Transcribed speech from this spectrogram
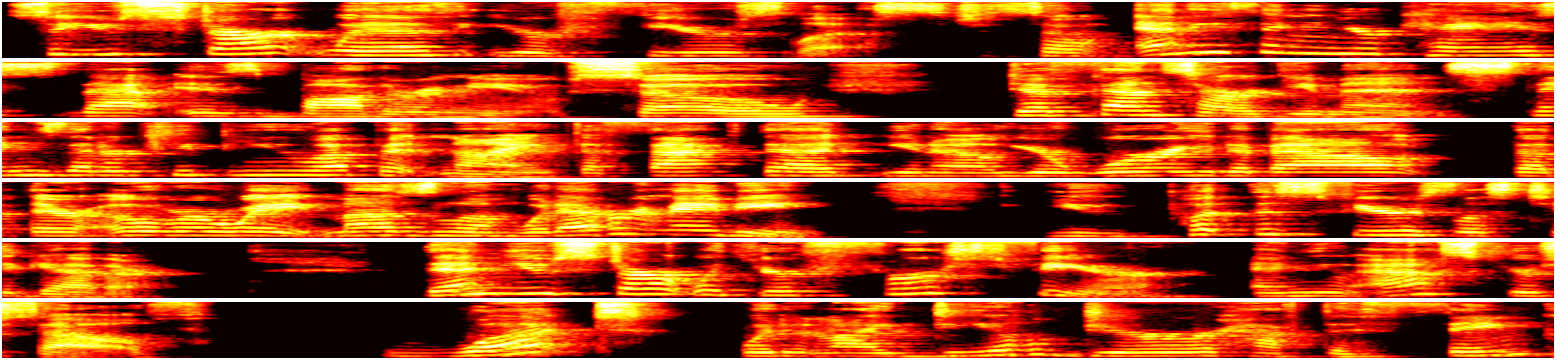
So you start with your fears list. So anything in your case that is bothering you. So defense arguments, things that are keeping you up at night, the fact that, you know, you're worried about that they're overweight, Muslim, whatever it may be. You put this fears list together. Then you start with your first fear and you ask yourself, what would an ideal juror have to think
